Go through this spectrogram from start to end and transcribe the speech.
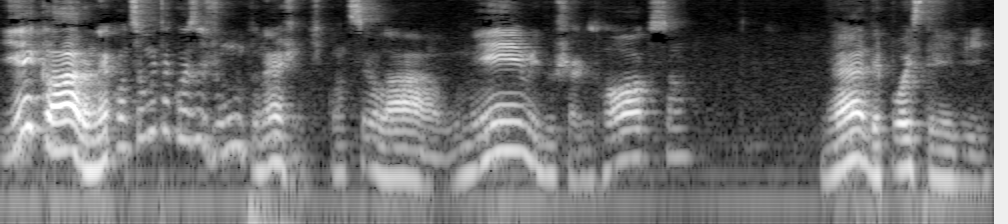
E aí, claro, né? Aconteceu muita coisa junto, né, gente? Aconteceu lá o meme do Charles Roxon, né? Depois teve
